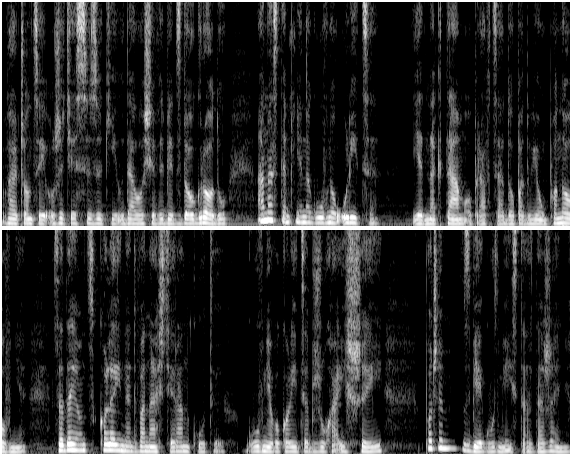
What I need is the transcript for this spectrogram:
walczącej o życie Suzuki udało się wybiec do ogrodu, a następnie na główną ulicę. Jednak tam oprawca dopadł ją ponownie, zadając kolejne dwanaście ran kutych, głównie w okolice brzucha i szyi, po czym zbiegł z miejsca zdarzenia.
